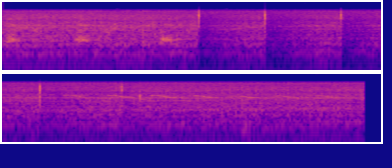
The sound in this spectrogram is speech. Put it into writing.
Good.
